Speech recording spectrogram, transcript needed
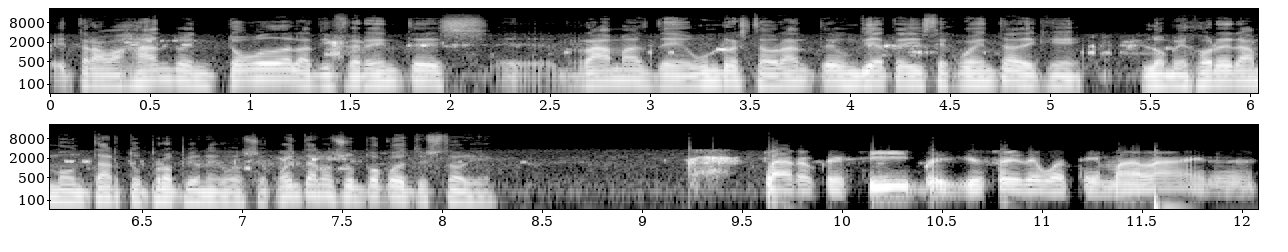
eh, trabajando en todas las diferentes ramas de un restaurante, un día te diste cuenta de que lo mejor era montar tu propio negocio. Cuéntanos un poco de tu historia. Claro que sí, pues yo soy de Guatemala, el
